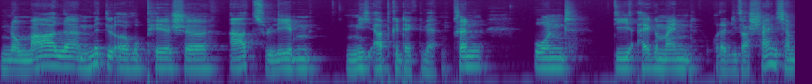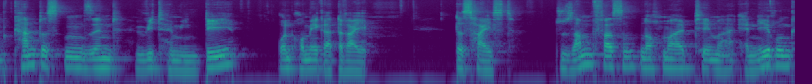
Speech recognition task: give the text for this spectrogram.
normale mitteleuropäische Art zu leben nicht abgedeckt werden können. Und Die allgemein oder die wahrscheinlich am bekanntesten sind Vitamin D und Omega-3. Das heißt, zusammenfassend nochmal Thema Ernährung,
